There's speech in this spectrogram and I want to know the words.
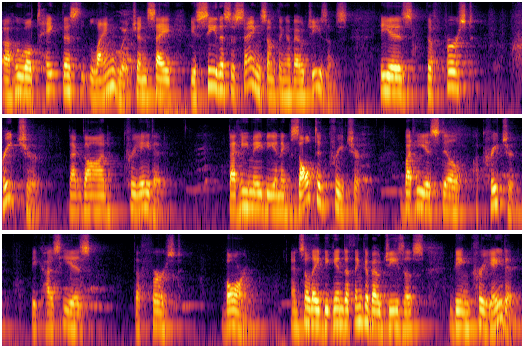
uh, who will take this language and say, you see, this is saying something about Jesus. He is the first creature that God created, that he may be an exalted creature, but he is still a creature because he is the firstborn. And so they begin to think about Jesus being created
